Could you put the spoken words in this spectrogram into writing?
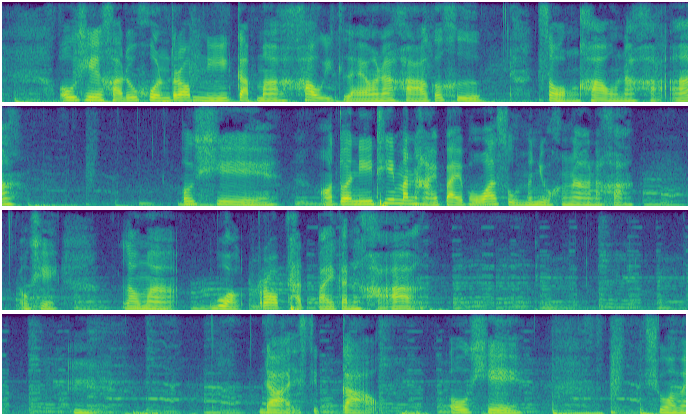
4 โอเคค่ะทุกคนรอบนี้กลับมาเข้าอีกแล้วนะคะก็คือ 2 เข้านะคะโอเค อ๋อ ตัวนี้ที่มันหายไปเพราะว่าศูนย์มันอยู่ข้างหน้านะคะ โอเค เรามาบวกรอบถัดไปกันค่ะอืมได้สิบเก้าโอเค ชัวร์ไหม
